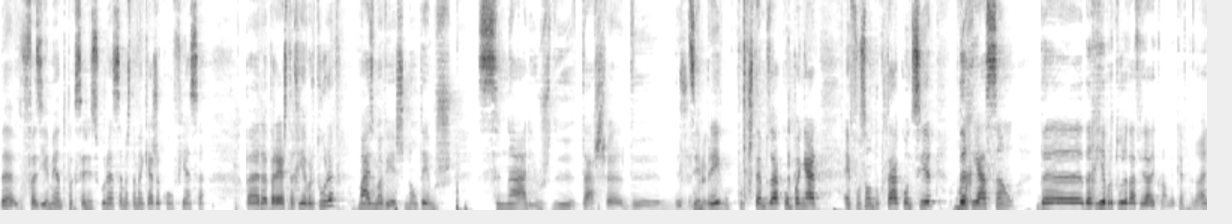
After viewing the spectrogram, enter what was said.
da, do faseamento para que seja em segurança, mas também que haja confiança para, para esta reabertura. Mais uma vez, não temos cenários de taxa de, de desemprego, porque estamos a acompanhar, em função do que está a acontecer, da reação da, da, reabertura da atividade económica. Não é?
